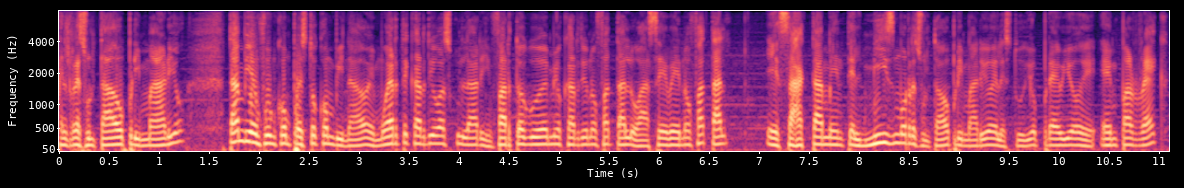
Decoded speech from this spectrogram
El resultado primario también fue un compuesto combinado de muerte cardiovascular, infarto agudo de miocardio no fatal o ACV no fatal, exactamente el mismo resultado primario del estudio previo de EMPA-REC.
